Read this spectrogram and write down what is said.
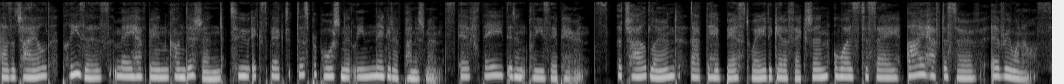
As a child, pleasers may have been conditioned to expect disproportionately negative punishments if they didn't please their parents. The child learned that their best way to get affection was to say, I have to serve everyone else.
